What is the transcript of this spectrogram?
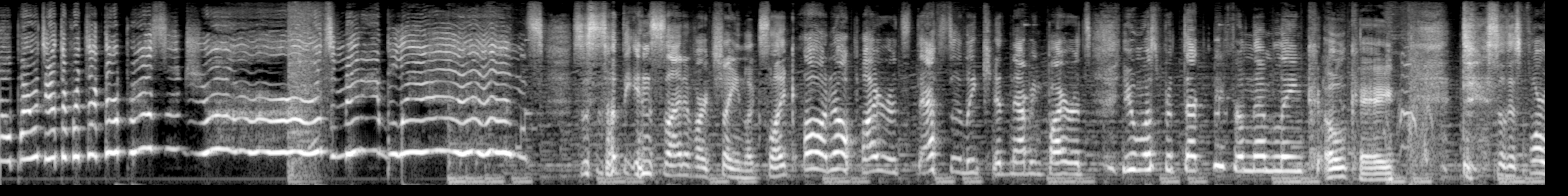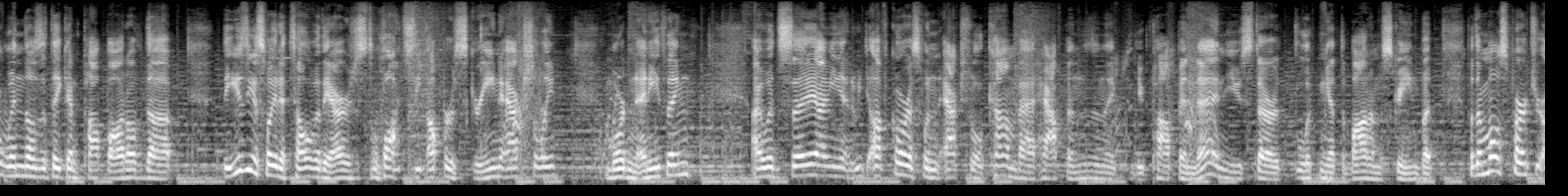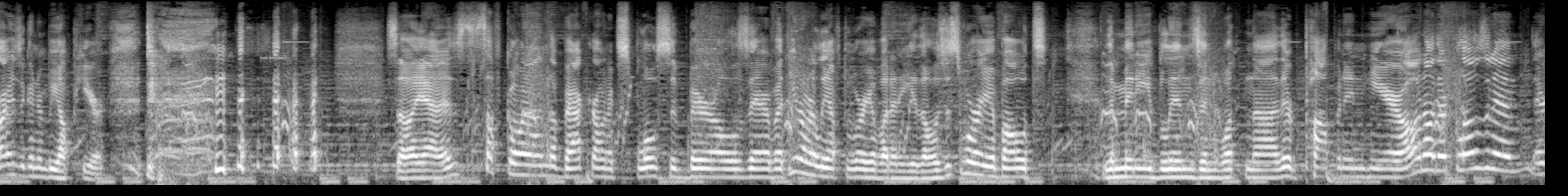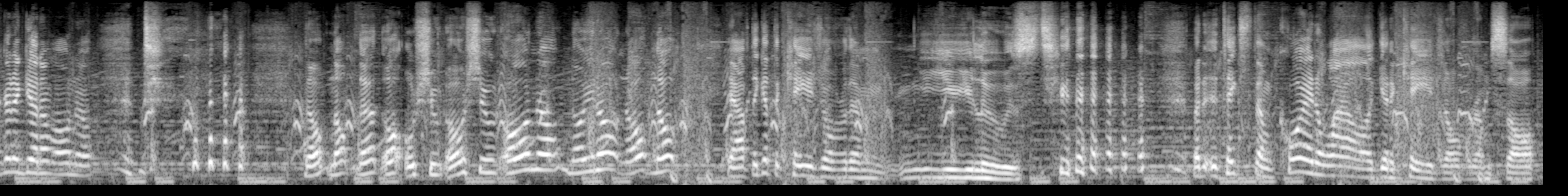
Oh no, pirates you have to protect their passengers! Mini Blins! So this is what the inside of our chain looks like. Oh no, pirates! Dastardly kidnapping pirates! You must protect me from them, Link! Okay. so there's four windows that they can pop out of. The, the easiest way to tell where they are is just to watch the upper screen, actually, more than anything. I would say. I mean, of course, when actual combat happens and they you pop in, then you start looking at the bottom screen. But for the most part, your eyes are going to be up here. so yeah, there's stuff going on in the background, explosive barrels there, but you don't really have to worry about any of those. Just worry about the mini blins and whatnot. They're popping in here. Oh no, they're closing in. They're gonna get them. Oh no. nope, nope, oh, oh shoot, oh shoot, oh no, no you don't, nope, nope. Yeah, if they get the cage over them, you, you lose. but it takes them quite a while to get a cage over them, so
